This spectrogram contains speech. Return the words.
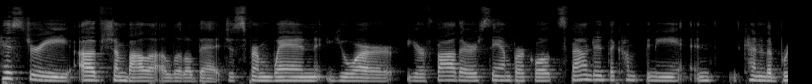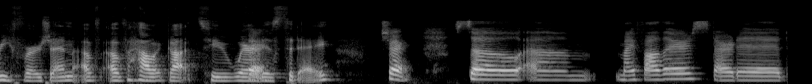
history of Shambhala a little bit, just from when your your father Sam Bercholz founded the company, and kind of the brief version of of how it got to where sure. it is today. Sure. So um, my father started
